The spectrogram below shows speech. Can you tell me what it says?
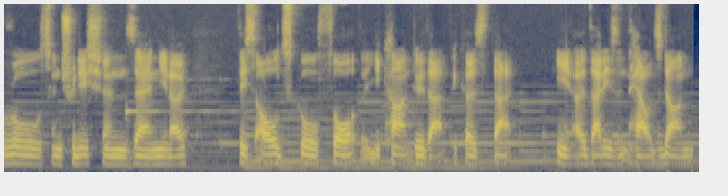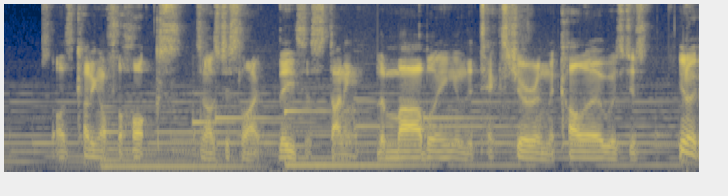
rules and traditions and, you know, this old school thought that you can't do that because that, you know, that isn't how it's done. I was cutting off the hocks and I was just like, these are stunning. The marbling and the texture and the colour was just, you know,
